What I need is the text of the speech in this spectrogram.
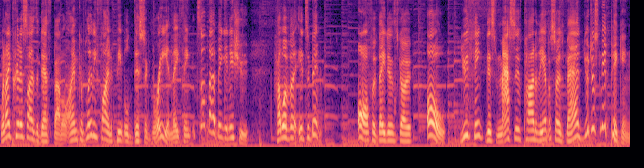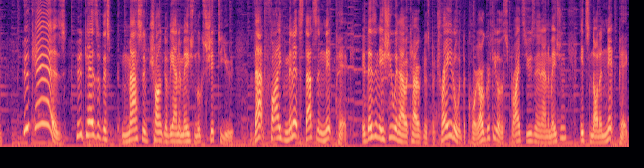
When I criticize the death battle, I am completely fine if people disagree and they think it's not that big an issue. However, it's a bit off if they just go, oh, you think this massive part of the episode's bad? You're just nitpicking. Who cares? Who cares if this massive chunk of the animation looks shit to you? That five minutes, that's a nitpick. If there's an issue with how a character is portrayed or with the choreography or the sprites used in an animation, it's not a nitpick,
